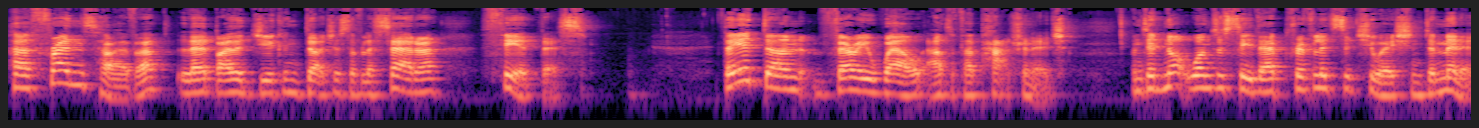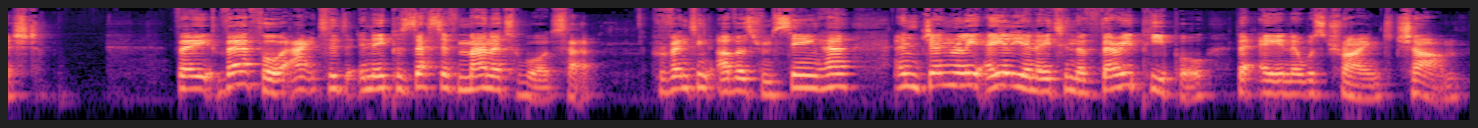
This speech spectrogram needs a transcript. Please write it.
Her friends, however, led by the Duke and Duchess of Lécera, feared this. They had done very well out of her patronage, and did not want to see their privileged situation diminished. They therefore acted in a possessive manner towards her, preventing others from seeing her and generally alienating the very people that Ena was trying to charm.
